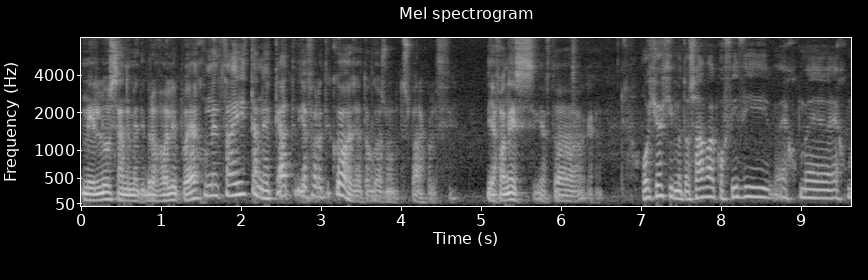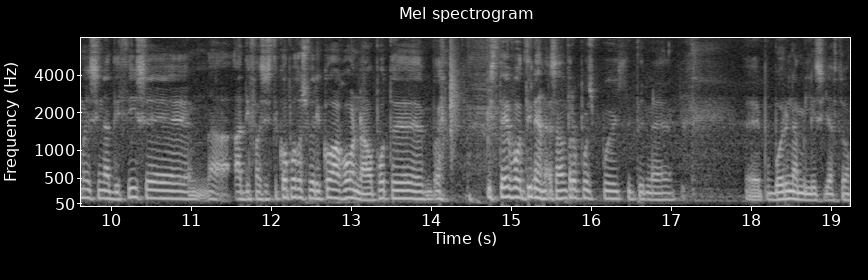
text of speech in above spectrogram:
μιλούσαν με την προβολή που έχουν θα ήταν κάτι διαφορετικό για τον κόσμο που τους παρακολουθεί. Διαφωνήσεις γι' αυτό; Όχι, όχι, με τον Σάβα Κοφίδη έχουμε, έχουμε συναντηθεί σε α, αντιφασιστικό ποδοσφαιρικό αγώνα. Οπότε πιστεύω ότι είναι ένας άνθρωπος που έχει την. ε, ε, που μπορεί να μιλήσει γι' αυτό.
